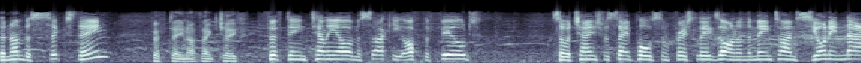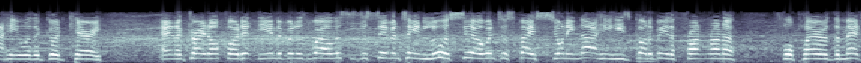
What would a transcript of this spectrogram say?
the number 16. 15, I think, Chief. 15, Taniela Masaki off the field. So a change for St. Paul, some fresh legs on. In the meantime, Sione Nahi with a good carry. And a great offload at the end of it as well. This is the 17, Lewis Seal into space. Sione Nahi, he's got to be the front runner for player of the match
